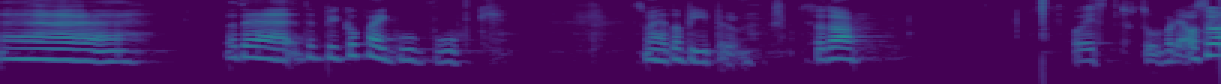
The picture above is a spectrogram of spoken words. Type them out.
Eh, og det, det, bygger på ei god bok som heter Bibelen. Så da får vi stole på det. Og så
